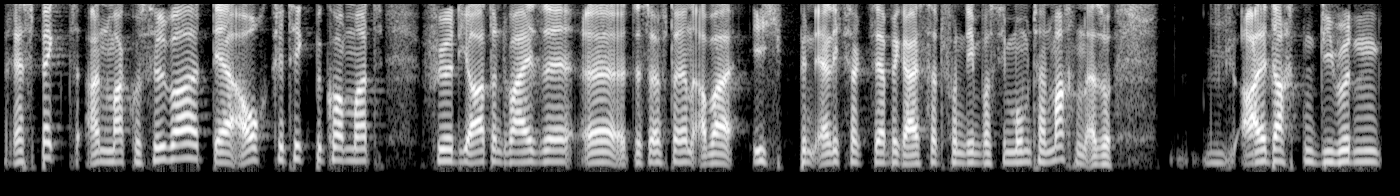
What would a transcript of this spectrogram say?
Respekt an Marco Silva, der auch Kritik bekommen hat für die Art und Weise äh, des Öfteren, aber ich bin ehrlich gesagt sehr begeistert von dem, was sie momentan machen. Also alle dachten, die würden,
